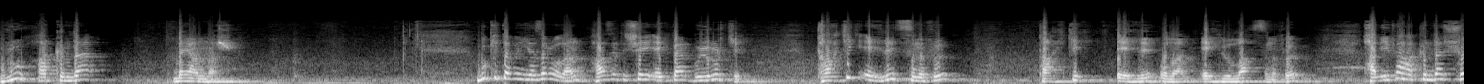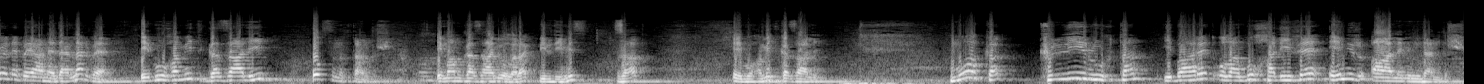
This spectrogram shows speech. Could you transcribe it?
Ruh hakkında beyanlar. Bu kitabın yazarı olan Hazreti Şeyh Ekber buyurur ki tahkik ehli sınıfı tahkik ehli olan ehlullah sınıfı halife hakkında şöyle beyan ederler ve Ebu Hamid Gazali o sınıftandır. İmam Gazali olarak bildiğimiz zat Ebu Hamid Gazali. Muhakkak külli ruhtan ibaret olan bu halife emir alemindendir.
